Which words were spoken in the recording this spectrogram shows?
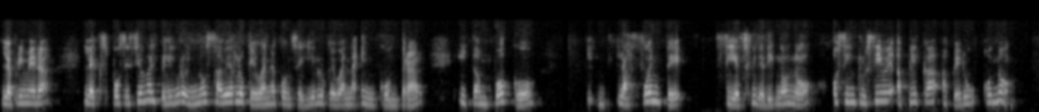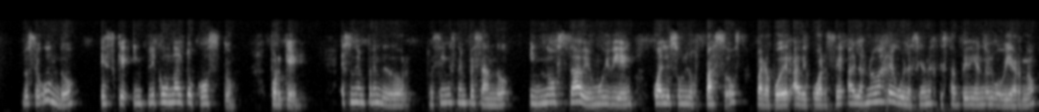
La primera, la exposición al peligro y no saber lo que van a conseguir, lo que van a encontrar, y tampoco la fuente, si es fidedigno o no, o si inclusive aplica a Perú o no. Lo segundo es que implica un alto costo. ¿Por qué? Es un emprendedor, recién está empezando y no sabe muy bien cuáles son los pasos para poder adecuarse a las nuevas regulaciones que está pidiendo el gobierno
